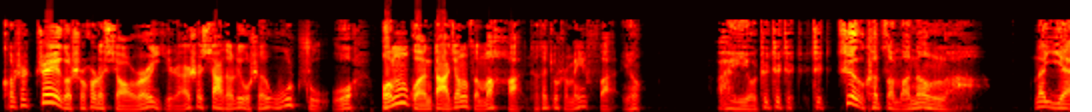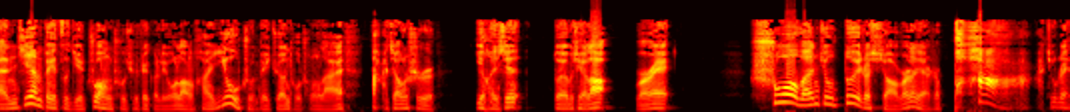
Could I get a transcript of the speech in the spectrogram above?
可是这个时候的小文已然是吓得六神无主，甭管大江怎么喊他，他就是没反应。哎呦，这这这这这可怎么弄啊？那眼见被自己撞出去，这个流浪汉又准备卷土重来。大江是一狠心，对不起了，文儿。说完就对着小文的脸是啪，就这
